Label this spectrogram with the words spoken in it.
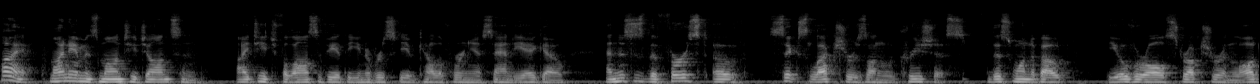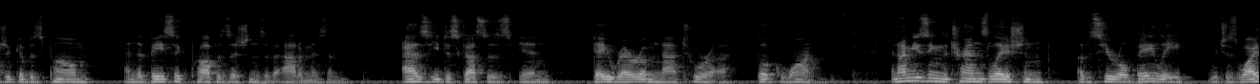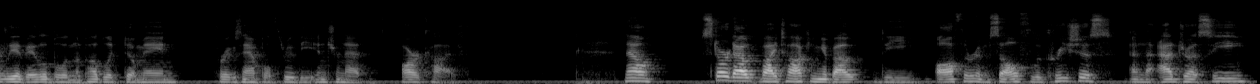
Hi, my name is Monty Johnson. I teach philosophy at the University of California, San Diego, and this is the first of six lectures on Lucretius. This one about the overall structure and logic of his poem and the basic propositions of atomism, as he discusses in De Rerum Natura, Book 1. And I'm using the translation of Cyril Bailey, which is widely available in the public domain, for example, through the Internet Archive. Now, start out by talking about the author himself, Lucretius, and the addressee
